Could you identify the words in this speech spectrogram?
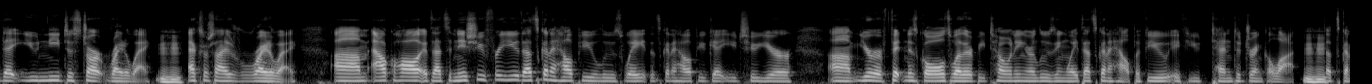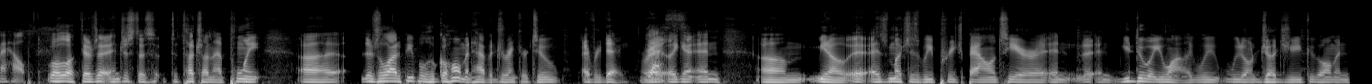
that you need to start right away. Mm-hmm. Exercise right away. Um, alcohol, if that's an issue for you, that's going to help you lose weight. That's going to help you get you to your um, your fitness goals, whether it be toning or losing weight. That's going to help if you if you tend to drink a lot. Mm-hmm. That's going to help. Well, look, there's a, and just to, to touch on that point, uh, there's a lot of people who go home and have a drink or two every day, right? Yes. Like, and um, you know, as much as we preach balance here, and and you do what you want, like we we don't judge you. You could go home and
